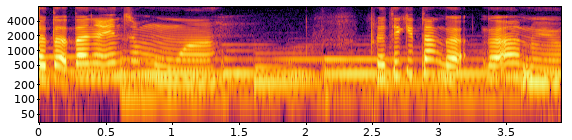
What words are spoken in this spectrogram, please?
Udah tak tanyain semua. Berarti kita nggak nggak anu ya?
